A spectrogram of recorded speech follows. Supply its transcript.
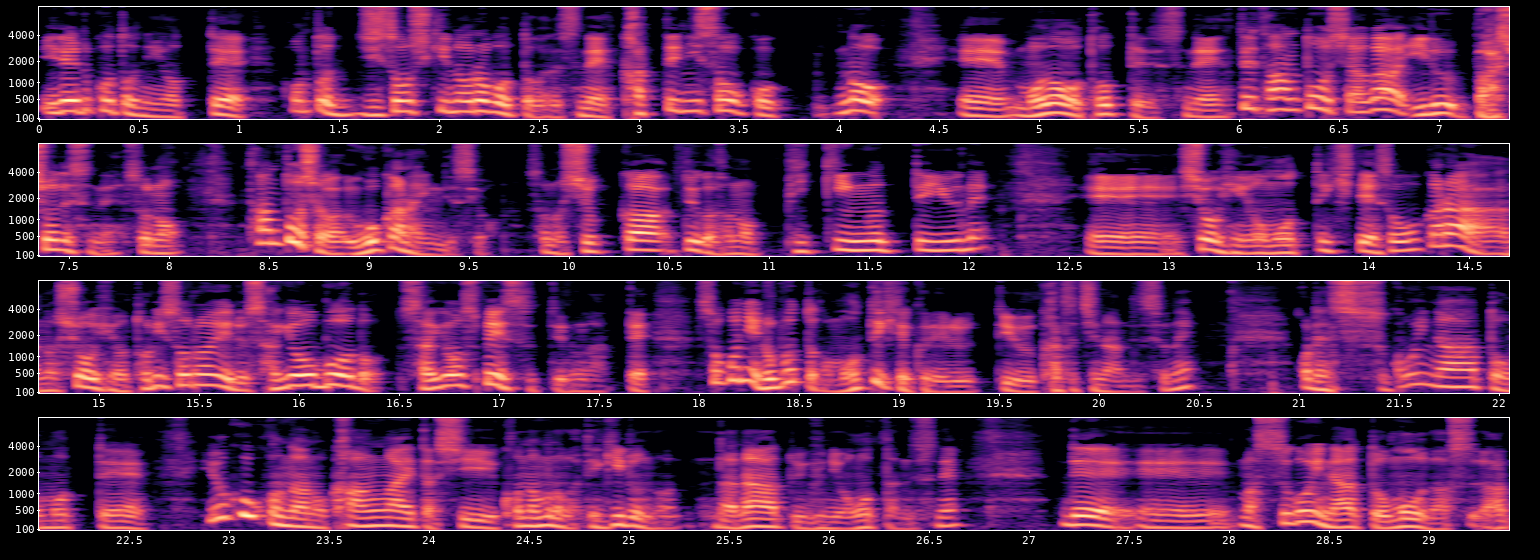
入れることによって、本当自走式のロボットがですね、勝手に倉庫の、えー、ものを取ってですね、で、担当者がいる場所ですね、その、担当者は動かないんですよ。その出荷というかそのピッキングっていうね、えー、商品を持ってきて、そこからあの商品を取り揃える作業ボード、作業スペースっていうのがあって、そこにロボットが持ってきてくれるっていう形なんですよね。これ、ね、すごいなと思って、よくこんなの考えたし、こんなものができるんだなというふうに思ったんですね。で、えー、まあ、すごいなと思うのは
